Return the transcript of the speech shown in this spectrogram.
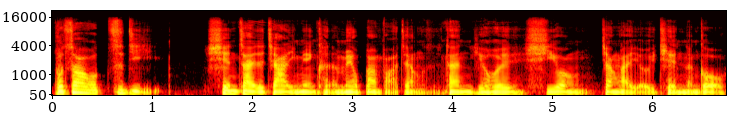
我知道自己现在的家里面可能没有办法这样子，但也会希望将来有一天能够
